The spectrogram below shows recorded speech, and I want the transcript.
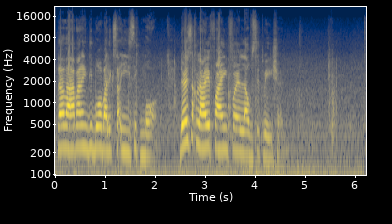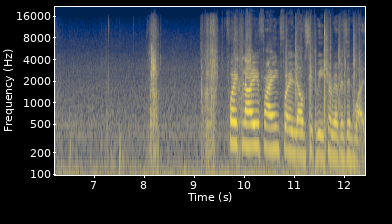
Diba? Para hindi bumabalik sa isip mo. There's a clarifying for love situation. For clarifying for love situation represent what?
